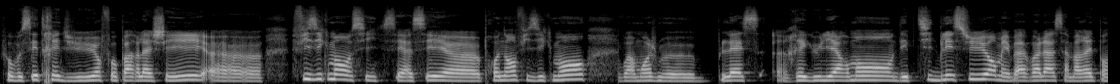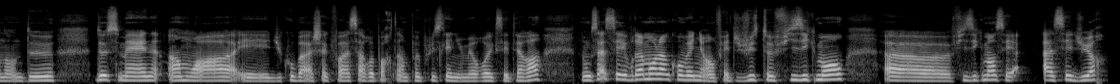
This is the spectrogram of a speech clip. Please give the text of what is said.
il faut bosser très dur, faut pas relâcher. Euh, physiquement aussi, c'est assez prenant physiquement. moi, je me blesse régulièrement, des petites blessures, mais bah voilà, ça m'arrête pendant deux deux semaines, un mois, et du coup, bah à chaque fois, ça reporte un peu plus les numéros, etc. Donc ça, c'est vraiment l'inconvénient en fait. Juste physiquement, physiquement, c'est assez dur.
